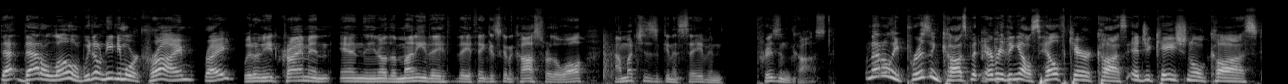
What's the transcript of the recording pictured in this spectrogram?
That that alone, we don't need any more crime, right? We don't need crime and and you know the money they they think it's going to cost for the wall. How much is it going to save in prison cost? Well, not only prison costs, but everything else healthcare costs, educational costs.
